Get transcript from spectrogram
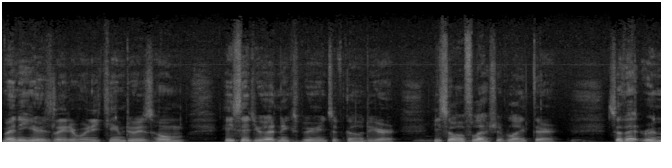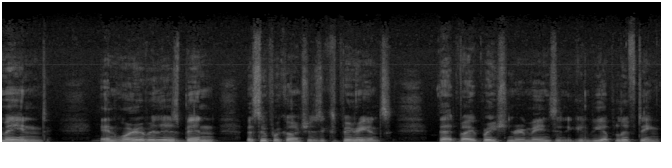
many years later, when he came to his home, he said, You had an experience of God here. He saw a flash of light there. So that remained. And wherever there's been a superconscious experience, that vibration remains and it can be uplifting.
